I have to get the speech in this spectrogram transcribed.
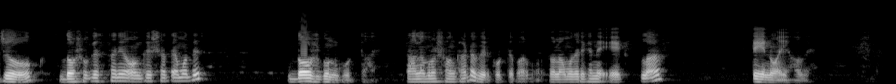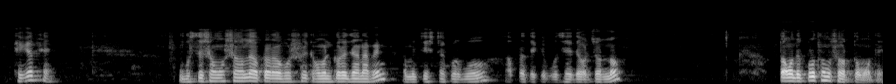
যোগ দশক স্থানীয় অঙ্কের সাথে আমাদের দশ গুণ করতে হয়। তাহলে আমরা সংখ্যাটা বের করতে পারব। তাহলে আমাদের এখানে এক্স প্লাস টেন ওয়াই হবে। ঠিক আছে? বুঝতে সমস্যা হলে আপনারা অবশ্যই কমেন্ট করে জানাবেন। আমি চেষ্টা করব আপনাদেরকে বুঝিয়ে দেওয়ার জন্য। তো আমাদের প্রথম শর্ত মতে।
